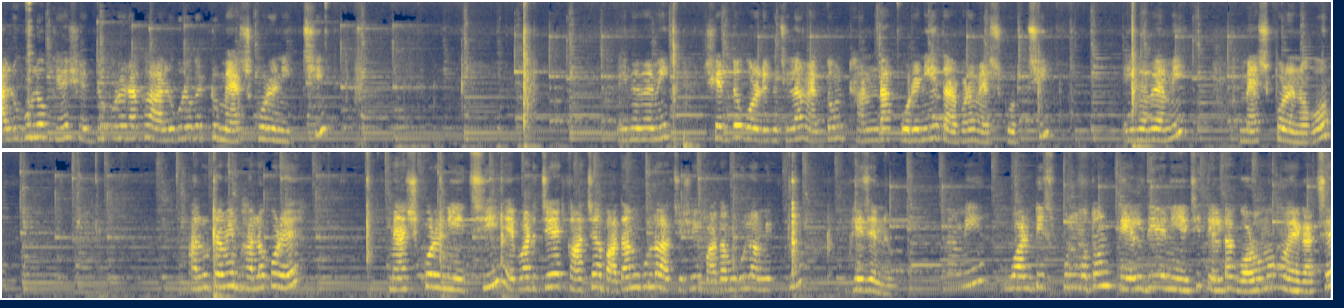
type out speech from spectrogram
আলুগুলোকে, সেদ্ধ করে রাখা আলুগুলোকে একটু ম্যাচ করে নিচ্ছি। এইভাবে আমি সেদ্ধ করে রেখেছিলাম, একদম ঠান্ডা করে নিয়ে তারপরে ম্যাশ করছি। এইভাবে আমি ম্যাশ করে নেব। আলুটা আমি ভালো করে ম্যাশ করে নিয়েছি। এবার যে কাঁচা বাদামগুলো আছে, সেই বাদামগুলো আমি একটু ভেজে নেব। আমি ওয়ান স্পুন মতন তেল দিয়ে নিয়েছি, তেলটা গরমও হয়ে গেছে।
